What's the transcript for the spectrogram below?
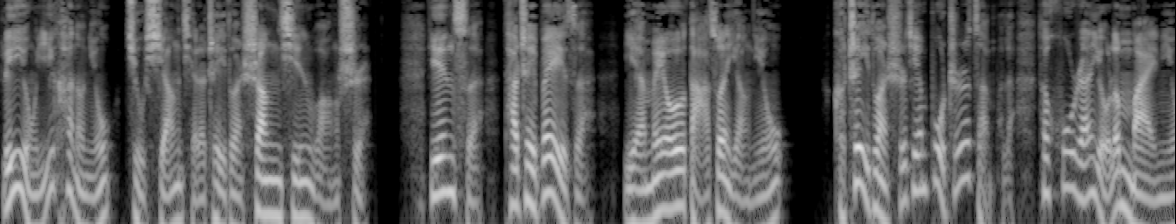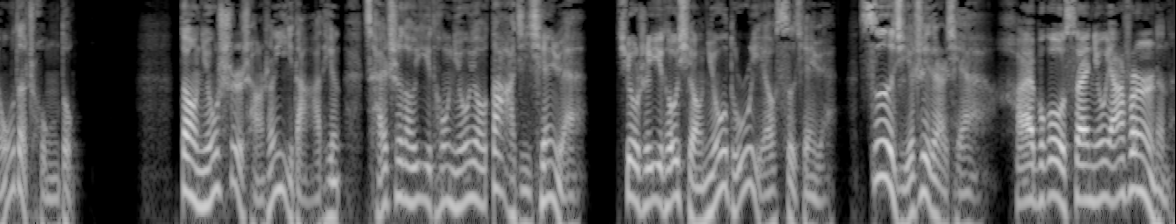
李勇一看到牛，就想起了这段伤心往事，因此他这辈子也没有打算养牛。可这段时间不知怎么了，他忽然有了买牛的冲动。到牛市场上一打听，才知道一头牛要大几千元，就是一头小牛犊也要四千元。自己这点钱还不够塞牛牙缝的呢。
